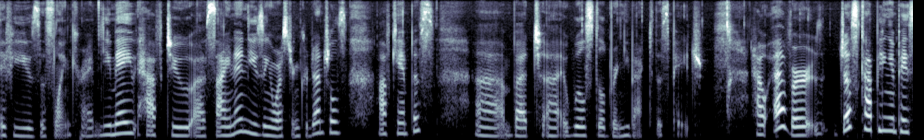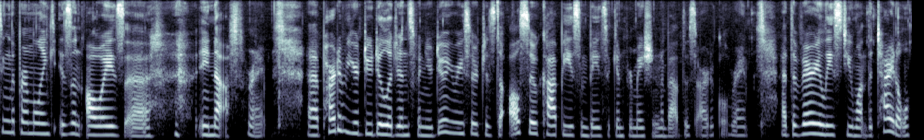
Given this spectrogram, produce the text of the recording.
if you use this link, right? You may have to uh, sign in using your Western credentials off campus, uh, but uh, it will still bring you back to this page. However, just copying and pasting the permalink isn't always uh, enough, right? Uh, part of your due diligence when you're doing research is to also copy some basic information about this article, right? At the very least, you want the title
